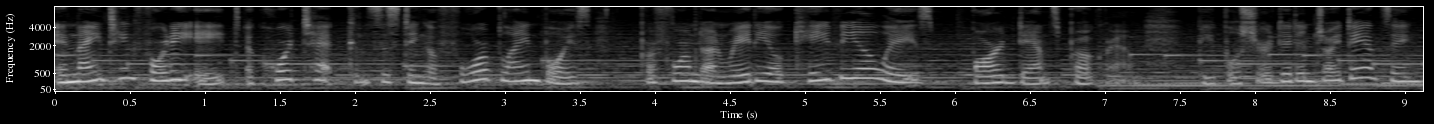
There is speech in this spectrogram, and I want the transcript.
In 1948, a quartet consisting of four blind boys performed on radio KVOA's Barn Dance program. People sure did enjoy dancing.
